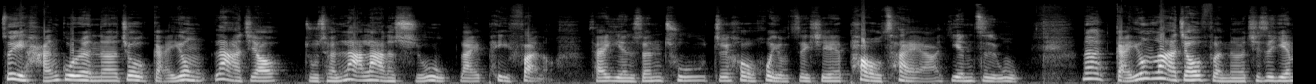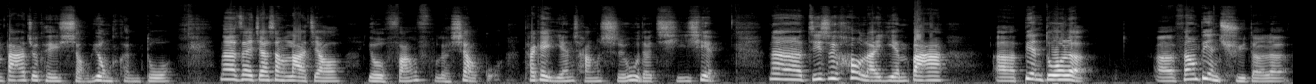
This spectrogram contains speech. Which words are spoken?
所以韩国人呢就改用辣椒煮成辣辣的食物来配饭哦，才衍生出之后会有这些泡菜啊腌制物。那改用辣椒粉呢，其实盐巴就可以少用很多。那再加上辣椒有防腐的效果，它可以延长食物的期限。那即使后来盐巴呃变多了，呃方便取得了。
